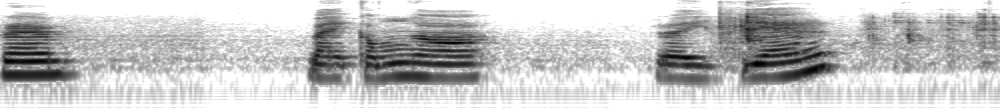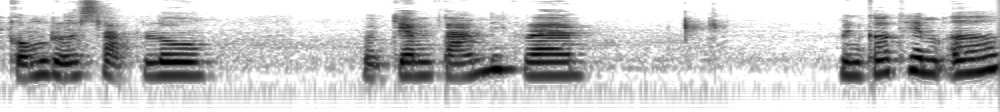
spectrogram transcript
gram, vài cọng ngò rồi giá cũng rửa sạch luôn 180 gram. Mình có thêm ớt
